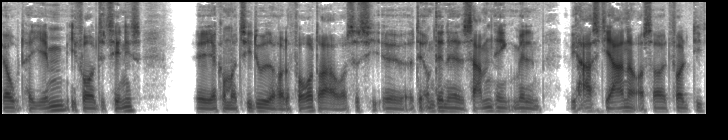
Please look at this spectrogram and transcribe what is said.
sjovt herhjemme i forhold til tennis. Øh, jeg kommer tit ud og holder foredrag og så, øh, det, om den her sammenhæng mellem, at vi har stjerner, og så at folk de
